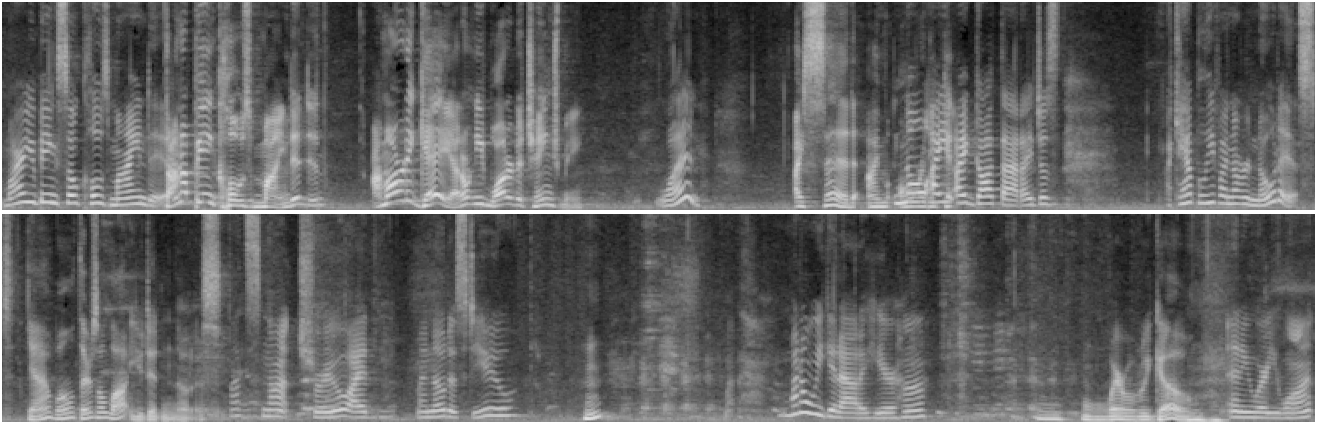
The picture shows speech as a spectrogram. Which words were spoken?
Why are you being so close minded? I'm not being close minded. I'm already gay. I don't need water to change me. What? I said I'm No, already I, gay. I got that. I just. I can't believe I never noticed. Yeah, well, there's a lot you didn't notice. That's not true. I I noticed you. Hmm? Why don't we get out of here, huh? Where would we go? Anywhere you want.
